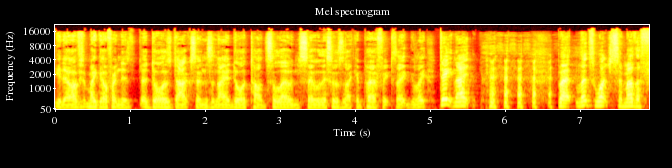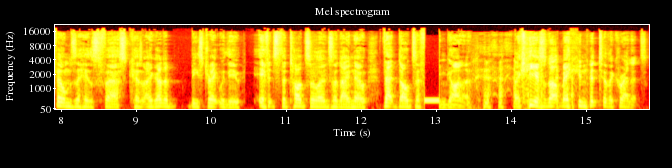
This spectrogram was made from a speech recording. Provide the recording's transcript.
You know, obviously my girlfriend is, adores Dachshunds and I adore Todd Solondz, so this was like a perfect thing. Like, date night! but let's watch some other films of his first, because I gotta be straight with you. If it's the Todd Solondz that I know, that dog's a fing goner. like, he is not making it to the credits.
